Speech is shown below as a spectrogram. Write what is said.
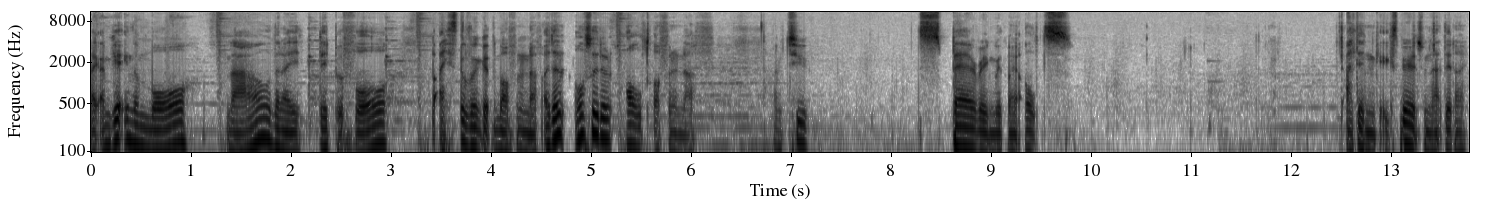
Like, I'm getting them more now than I did before, but I still don't get them often enough. I don't also don't alt often enough. I'm too sparing with my alts. I didn't get experience from that, did I?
